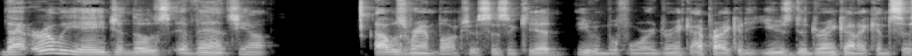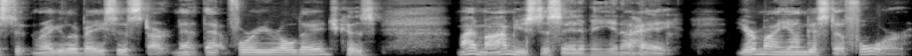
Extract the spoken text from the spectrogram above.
that early age and those events, you know, I was rambunctious as a kid, even before a drink. I probably could have used a drink on a consistent and regular basis starting at that four year old age because my mom used to say to me, you know, hey, you're my youngest of four,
